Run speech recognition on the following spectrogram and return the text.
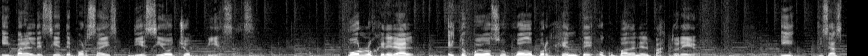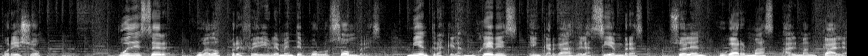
y para el de 7x6, 18 piezas. Por lo general, estos juegos son jugados por gente ocupada en el pastoreo. Y quizás por ello, puede ser jugados preferiblemente por los hombres, mientras que las mujeres encargadas de las siembras suelen jugar más al mancala.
